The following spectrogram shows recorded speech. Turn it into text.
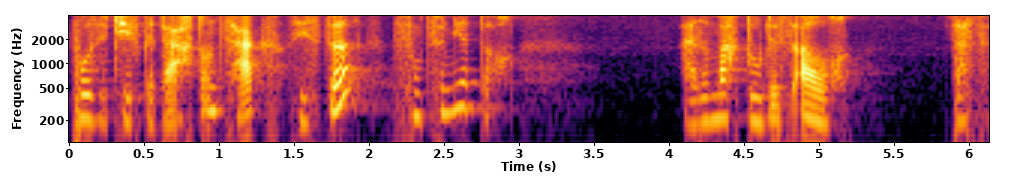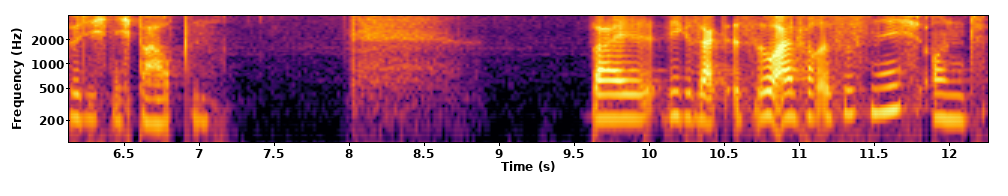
positiv gedacht und zack, siehst du, es funktioniert doch. Also mach du das auch. Das würde ich nicht behaupten. Weil, wie gesagt, ist, so einfach ist es nicht. Und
